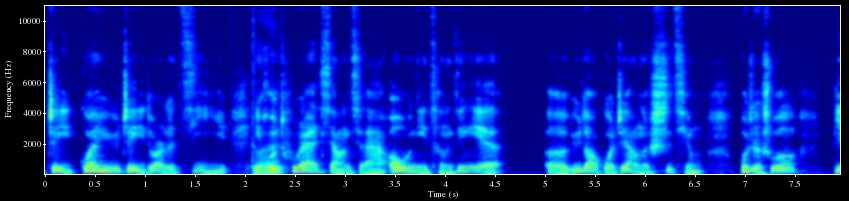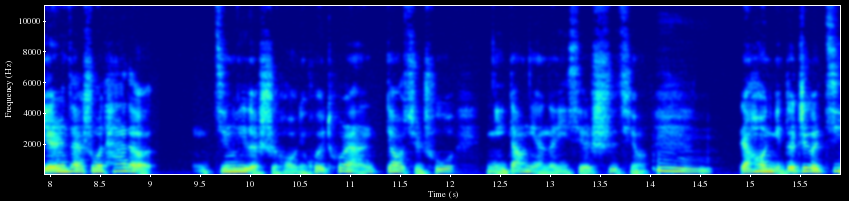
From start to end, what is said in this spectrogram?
这关于这一段的记忆，你会突然想起来，哦，你曾经也。呃，遇到过这样的事情，或者说别人在说他的经历的时候，你会突然调取出你当年的一些事情，嗯，然后你的这个记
